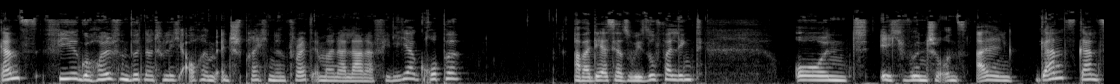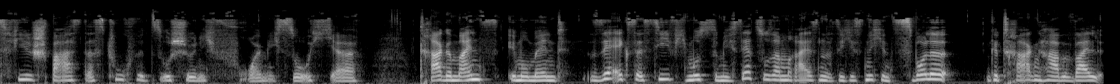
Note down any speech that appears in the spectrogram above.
Ganz viel geholfen wird natürlich auch im entsprechenden Thread in meiner Lana Filia Gruppe. Aber der ist ja sowieso verlinkt. Und ich wünsche uns allen ganz, ganz viel Spaß. Das Tuch wird so schön. Ich freue mich so. Ich äh, trage meins im Moment sehr exzessiv. Ich musste mich sehr zusammenreißen, dass ich es nicht ins Zwolle getragen habe, weil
